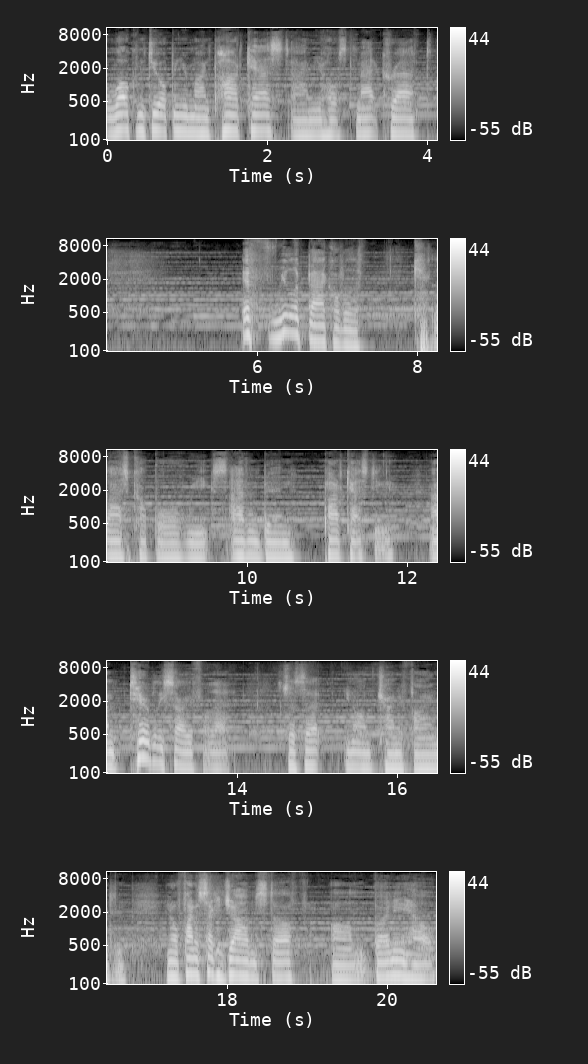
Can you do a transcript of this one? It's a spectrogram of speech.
Welcome to Open Your Mind podcast. I'm your host, Matt Kraft. If we look back over the last couple of weeks, I haven't been podcasting. I'm terribly sorry for that. It's just that, you know, I'm trying to find and, you know, find a second job and stuff. Um, but anyhow,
